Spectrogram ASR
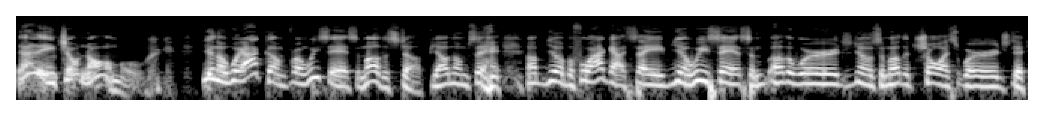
that ain't your normal. You know, where I come from, we said some other stuff. Y'all know what I'm saying? Um, you know, before I got saved, you know, we said some other words, you know, some other choice words that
